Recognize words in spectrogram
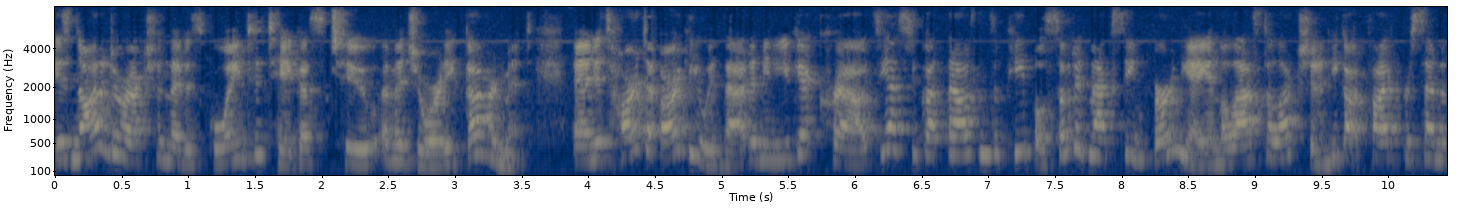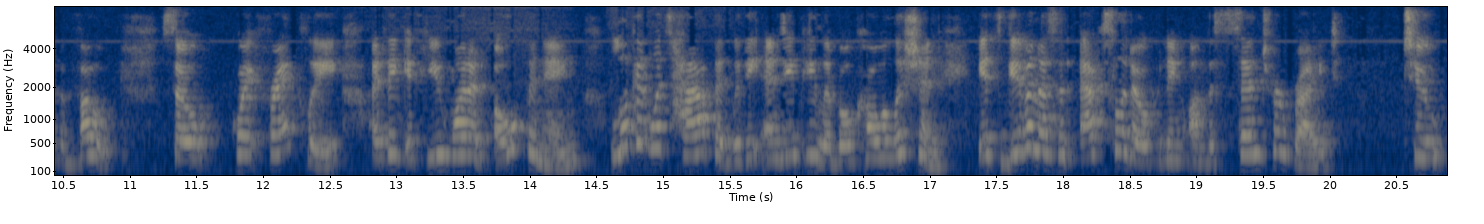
is not a direction that is going to take us to a majority government. And it's hard to argue with that. I mean, you get crowds. Yes, you've got thousands of people. So did Maxime Bernier in the last election, and he got 5% of the vote. So, quite frankly, I think if you want an opening, look at what's happened with the NDP Liberal coalition. It's given us an excellent opening on the center right to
